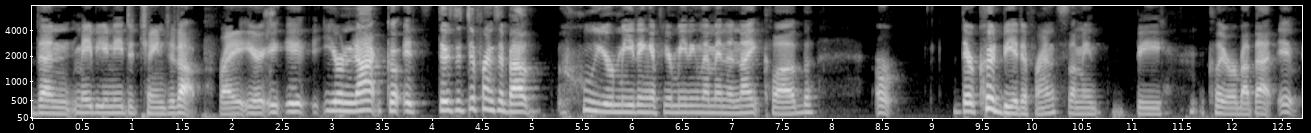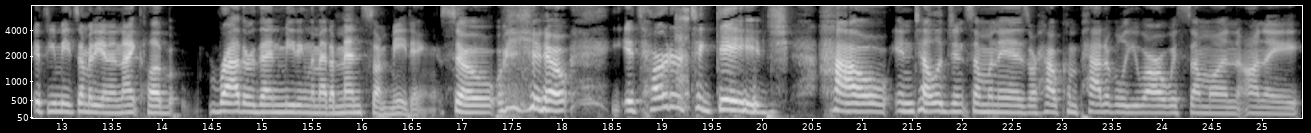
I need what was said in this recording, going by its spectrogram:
then maybe you need to change it up, right? You're it, you're not go. It's there's a difference about who you're meeting if you're meeting them in a nightclub, or there could be a difference. Let me be clear about that. If, if you meet somebody in a nightclub rather than meeting them at a Mensa meeting. So, you know, it's harder to gauge how intelligent someone is or how compatible you are with someone on a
